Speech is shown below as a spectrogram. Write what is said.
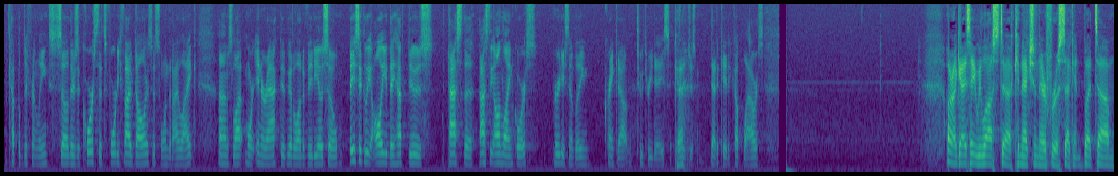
a couple different links. So there's a course that's forty-five dollars. That's the one that I like. Um, it's a lot more interactive. Got a lot of videos. So basically, all you, they have to do is pass the pass the online course. Pretty simply, you can crank it out in two three days. if Okay. they just dedicate a couple hours. All right, guys. Hey, we lost uh, connection there for a second, but um,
